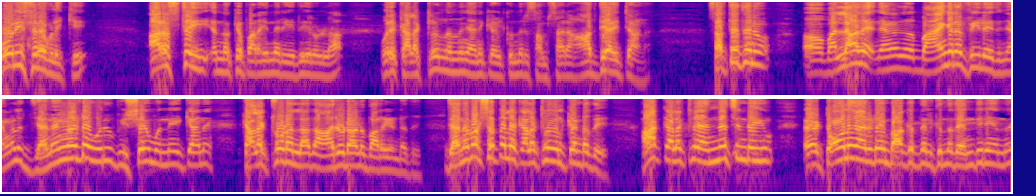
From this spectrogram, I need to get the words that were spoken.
പോലീസിനെ വിളിക്ക് അറസ്റ്റ് ചെയ് എന്നൊക്കെ പറയുന്ന രീതിയിലുള്ള ഒരു കളക്ടറിൽ നിന്ന് ഞാൻ കേൾക്കുന്നൊരു സംസാരം ആദ്യമായിട്ടാണ് സത്യത്തിനും വല്ലാതെ ഞങ്ങൾ ഭയങ്കര ഫീൽ ചെയ്തു. ഞങ്ങൾ ജനങ്ങളുടെ ഒരു വിഷയം ഉന്നയിക്കാൻ കളക്ടറോടല്ലാതെ ആരോടാണ് പറയേണ്ടത്? ജനപക്ഷത്തല്ല കളക്ടർ നിൽക്കേണ്ടത്? ആ കളക്ടർ എൻ എച്ചിന്റെയും ടോളുകാരുടെയും ഭാഗത്ത് നിൽക്കുന്നത് എന്തിനെന്ന്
